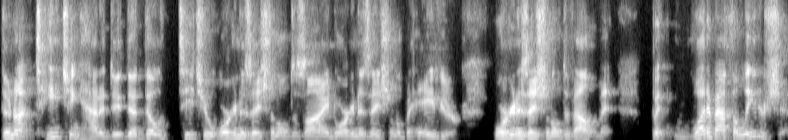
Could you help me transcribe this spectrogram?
They're not teaching how to do that. They'll teach you organizational design, organizational behavior, organizational development. But what about the leadership?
